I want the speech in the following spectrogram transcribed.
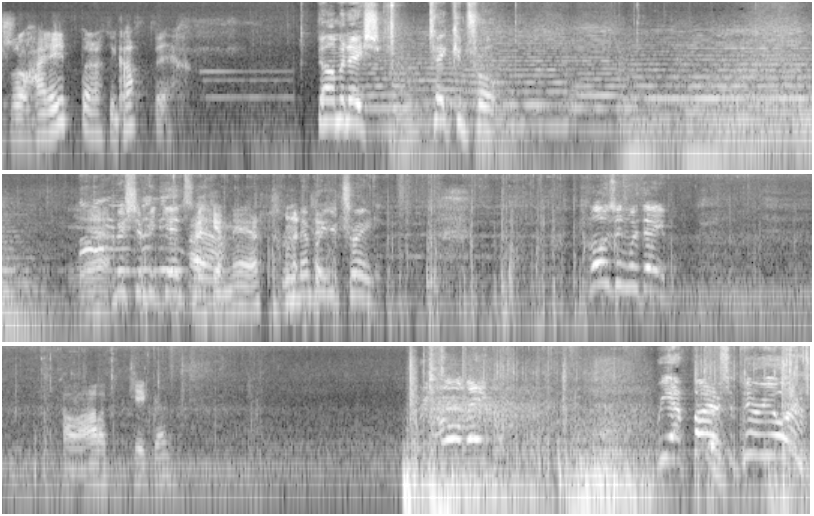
Er svo hæpur eftir kaffi. Domination, take control. Yeah. Mission begins now. Remember your training. Closing with Able. Það var að kikka. We hold Able. We have fire superiority.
